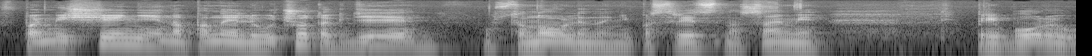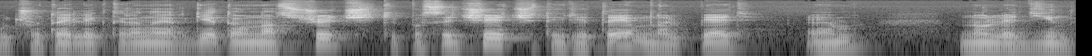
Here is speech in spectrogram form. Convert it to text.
в помещении на панели учета, где установлены непосредственно сами приборы учета электроэнергии. Это у нас счетчики PSC 4TM05M01.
